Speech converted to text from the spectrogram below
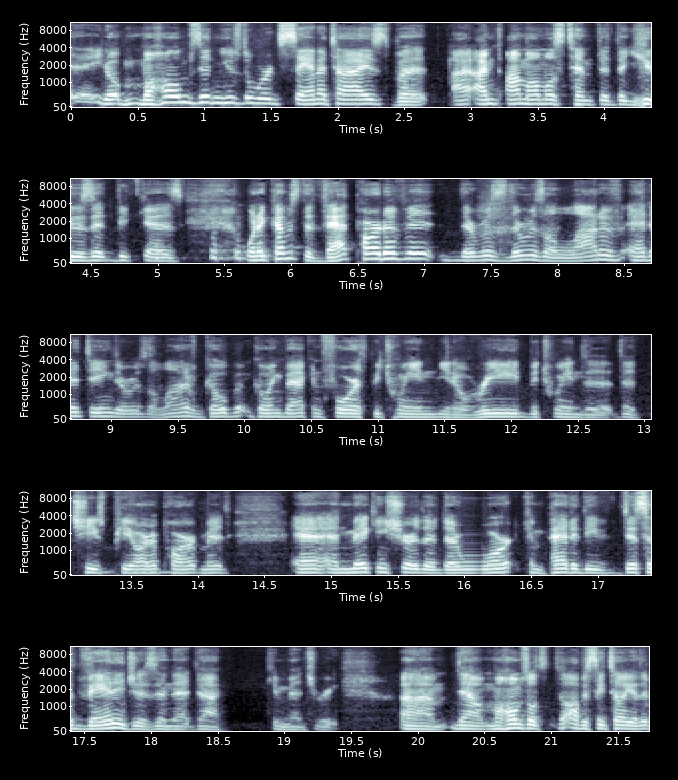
you know Mahomes didn't use the word sanitized, but I, I'm I'm almost tempted to use it because when it comes to that part of it, there was there was a lot of editing, there was a lot of go going back and forth between you know Reid, between the the Chiefs PR department, and, and making sure that there weren't competitive disadvantages in that documentary. Um, now, Mahomes will obviously tell you there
